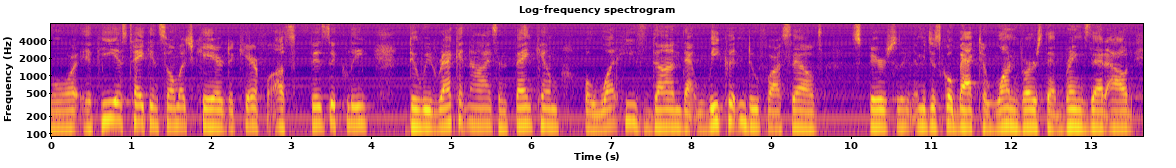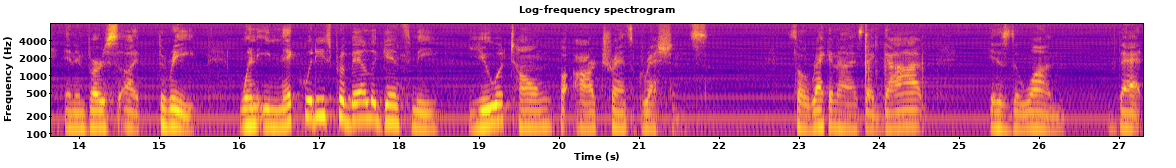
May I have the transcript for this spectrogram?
more? If he has taken so much care to care for us physically, do we recognize and thank him for what he's done that we couldn't do for ourselves spiritually? Let me just go back to one verse that brings that out, and in verse uh, 3 when iniquities prevail against me, you atone for our transgressions. So recognize that God is the one that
